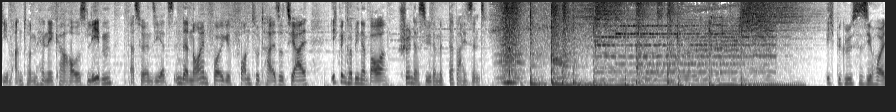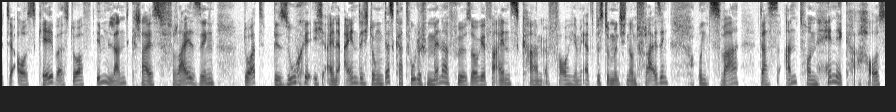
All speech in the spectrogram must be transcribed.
die im Anton Hennecker Haus leben, das hören Sie jetzt in der neuen Folge von Total Sozial. Ich bin Corbina Bauer. Schön, dass Sie wieder mit dabei sind. Ich begrüße Sie heute aus Gelbersdorf im Landkreis Freising. Dort besuche ich eine Einrichtung des katholischen Männerfürsorgevereins KMFV hier im Erzbistum München und Freising und zwar das Anton Hennecker Haus.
